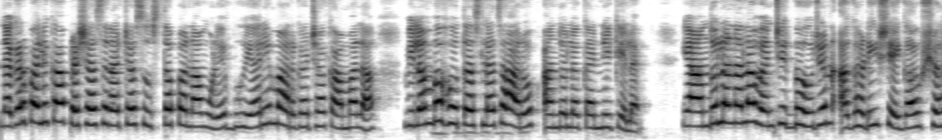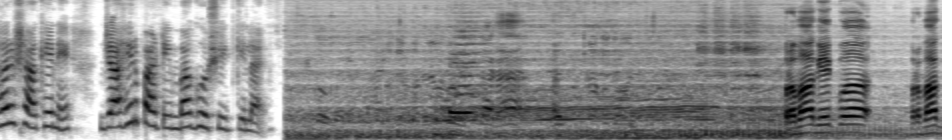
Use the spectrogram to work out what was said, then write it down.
नगरपालिका प्रशासनाच्या सुस्तपणामुळे भुयारी मार्गाच्या कामाला विलंब होत असल्याचा आरोप आंदोलकांनी केलाय. या आंदोलनाला वंचित बहुजन आघाडी शेगाव शहर शाखेने जाहीर पाठिंबा घोषित केलाय. प्रभाग एक व प्रभाग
